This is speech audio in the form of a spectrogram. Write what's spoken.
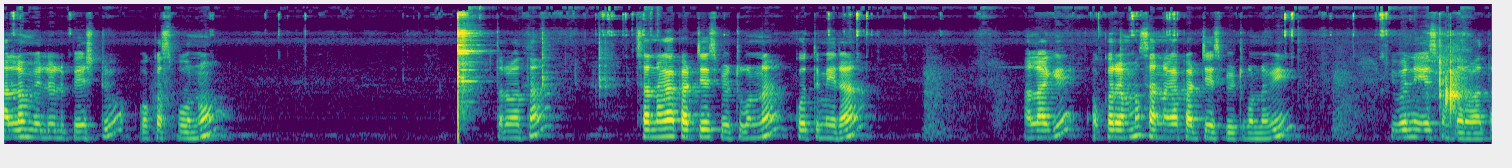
అల్లం వెల్లుల్లి పేస్టు ఒక స్పూను. తర్వాత సన్నగా కట్ చేసి పెట్టుకున్న కొత్తిమీర. అలాగే ఒక రెమ్మ సన్నగా కట్ చేసి పెట్టుకున్నవి. ఇవన్నీ వేసుకున్న తర్వాత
